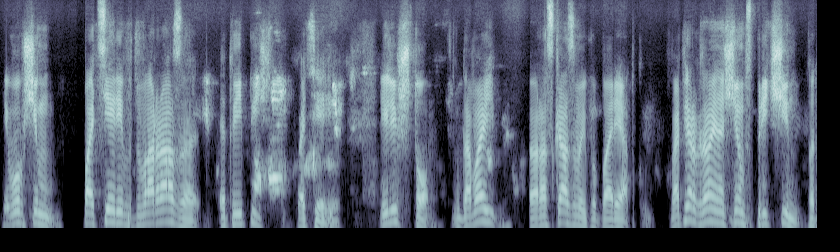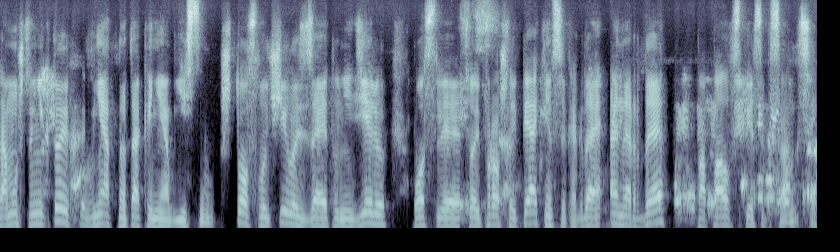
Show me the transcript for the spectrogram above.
И, в общем, потери в два раза – это эпические потери. Или что? Давай рассказывай по порядку. Во-первых, давай начнем с причин, потому что никто их внятно так и не объяснил. Что случилось за эту неделю после той прошлой пятницы, когда НРД попал в список санкций?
